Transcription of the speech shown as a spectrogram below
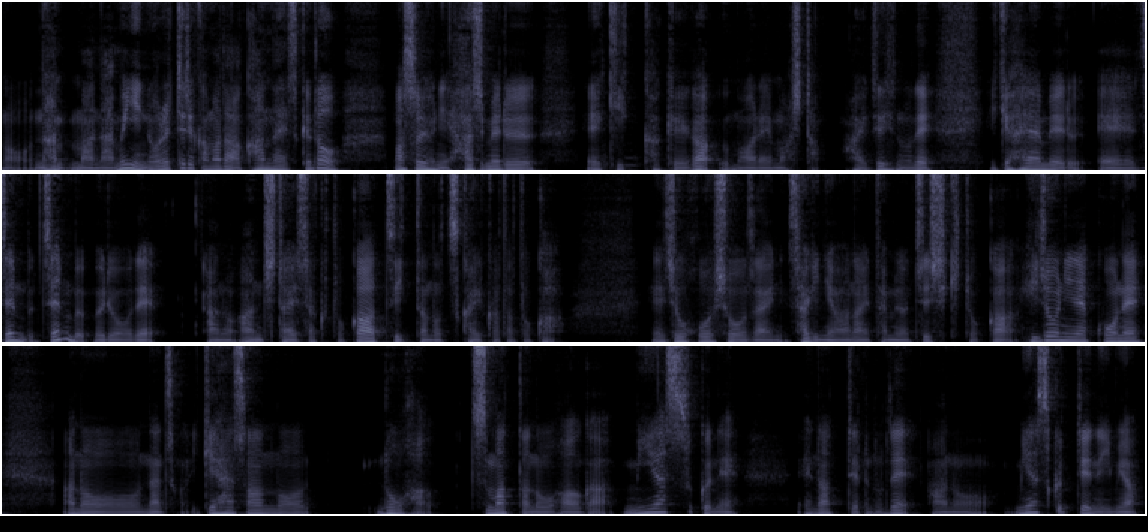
のな、まあ、波に乗れてるかまだわかんないですけど、まあ、そういうふうに始めるえきっかけが生まれました。はい。ぜひので、池早メール、えー全部、全部無料で、あの、アンチ対策とか、Twitter の使い方とか、え情報商材に、詐欺に遭わないための知識とか、非常にね、こうね、あのーなんですか、池原さんのノウハウ、詰まったノウハウが見やすくね、なってるので、あの、見やすくっていう意味は、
